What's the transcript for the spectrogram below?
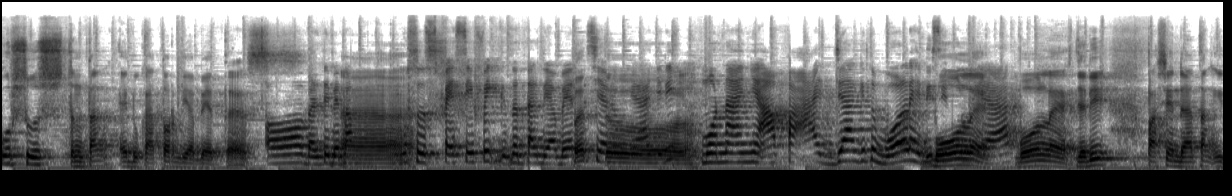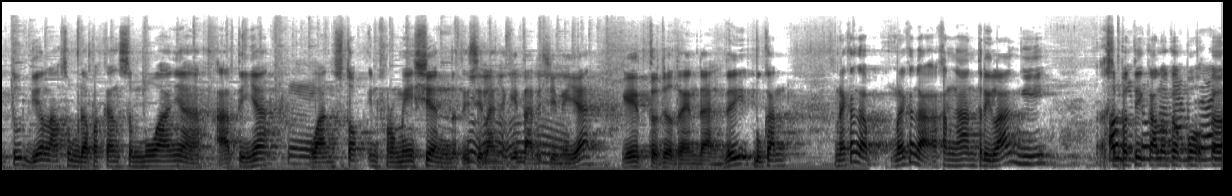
kursus tentang edukator diabetes. Oh, berarti memang Nah. khusus spesifik tentang diabetes ya dok ya. Betul. Jadi mau nanya apa aja gitu boleh di situ boleh, ya. boleh. Jadi pasien datang itu dia langsung mendapatkan semuanya. Artinya Oke. one stop information istilahnya kita di sini ya. Gitu, Dokter Endang. Jadi bukan mereka nggak mereka nggak akan ngantri lagi. Seperti gitu, kalau ke, ke,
